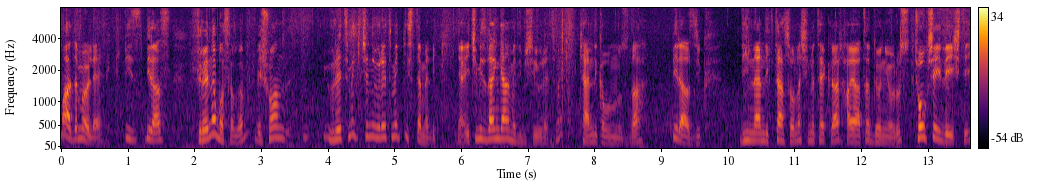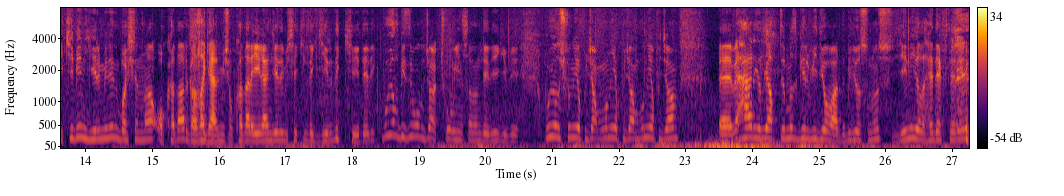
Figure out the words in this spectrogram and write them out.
madem öyle biz biraz frene basalım ve şu an üretmek için de üretmek istemedik. Yani içimizden gelmedi bir şey üretmek. Kendi kabuğumuzda birazcık dinlendikten sonra şimdi tekrar hayata dönüyoruz. Çok şey değişti. 2020'nin başına o kadar gaza gelmiş, o kadar eğlenceli bir şekilde girdik ki dedik bu yıl bizim olacak çoğu insanın dediği gibi. Bu yıl şunu yapacağım, onu yapacağım, bunu yapacağım. Ee, ve her yıl yaptığımız bir video vardı biliyorsunuz. Yeni yıl hedefleri,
